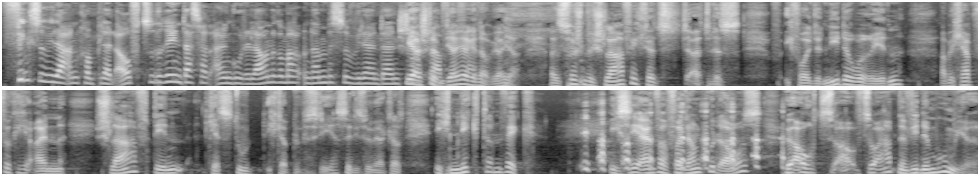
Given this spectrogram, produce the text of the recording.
fingst du wieder an, komplett aufzudrehen. Das hat allen gute Laune gemacht und dann bist du wieder in deinen Schlaf Ja, stimmt, ja, ja, genau, ja, ja. Also zwischendurch schlafe ich, das, also das, ich wollte nie darüber reden, aber ich habe wirklich einen Schlaf, den jetzt du, ich glaube, du bist die Erste, die es bemerkt hast, ich nick dann weg. Ich sehe einfach verdammt gut aus, hör auch zu, auf zu atmen wie eine Mumie.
